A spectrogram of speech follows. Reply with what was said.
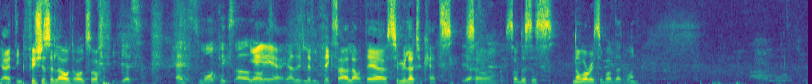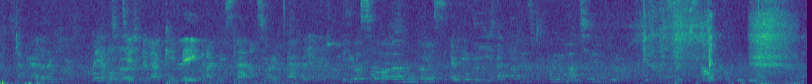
yeah. I think fish is allowed also. Yes, and small pigs are allowed. yeah, yeah, yeah, yeah. Little pigs are allowed. They are similar to cats. Yeah. So, so this is no worries about that one. made a presentation and I came late and I missed that. I'm sorry for that. But did you also um, use Airbnb apartments for your matching and your business, or is this out completely on Mm,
